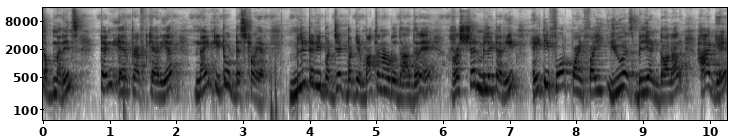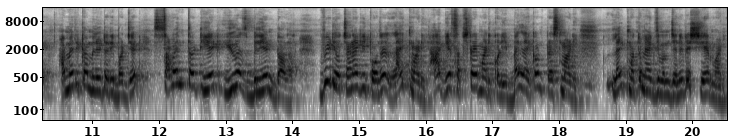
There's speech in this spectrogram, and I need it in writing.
submarines ten aircraft carrier ninety two destroyer military budget ಬಗ್ಗೆ ಮಾತನಾಡುವುದಾದರೆ Russian military eighty four point five U S billion dollar ಹಾಗೆ America military budget seven thirty eight U S billion dollar video ಚೆನ್ನಾಗಿತ್ತು ಅಂದರೆ ಲೈಕ್ ಮಾಡಿ, ಹಾಗೆ ಸಬ್ಸ್ಕ್ರೈಬ್ ಮಾಡಿಕೊಳ್ಳಿ ಬೆಲ್ ಐಕಾನ್ ಪ್ರೆಸ್ ಮಾಡಿ. ಲೈಕ್ ಮತ್ತು ಮ್ಯಾಕ್ಸಿಮಮ್ ಜನರಿಗೆ ಶೇರ್ ಮಾಡಿ.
